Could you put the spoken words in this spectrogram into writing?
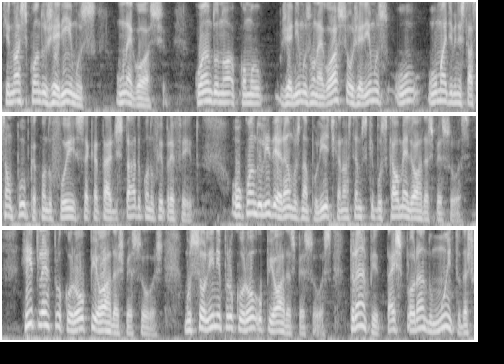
que nós, quando gerimos um negócio, quando nós, como gerimos um negócio ou gerimos o, uma administração pública, quando fui secretário de Estado, quando fui prefeito ou quando lideramos na política, nós temos que buscar o melhor das pessoas. Hitler procurou o pior das pessoas. Mussolini procurou o pior das pessoas. Trump está explorando muito das,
